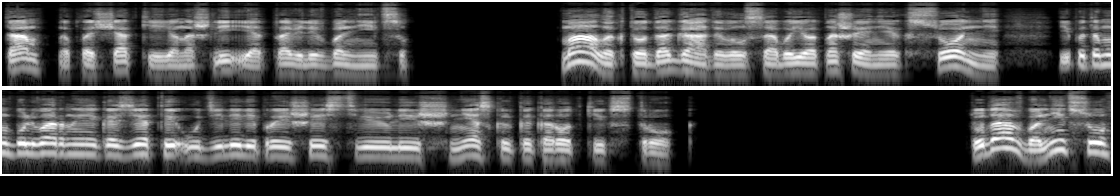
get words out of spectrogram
Там, на площадке, ее нашли и отправили в больницу. Мало кто догадывался об ее отношениях с Сонни, и потому бульварные газеты уделили происшествию лишь несколько коротких строк. Туда, в больницу,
